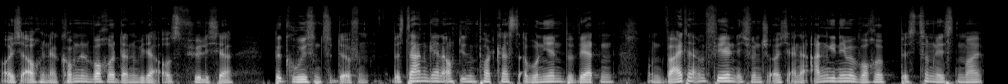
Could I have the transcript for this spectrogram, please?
euch auch in der kommenden Woche dann wieder ausführlicher begrüßen zu dürfen. Bis dahin gerne auch diesen Podcast abonnieren, bewerten und weiterempfehlen. Ich wünsche euch eine angenehme Woche. Bis zum nächsten Mal.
